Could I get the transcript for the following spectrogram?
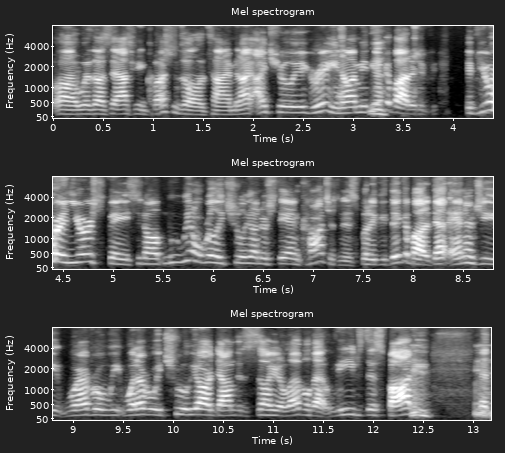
uh, with us asking questions all the time," and I, I truly agree. You know, I mean, think yeah. about it. If, if you're in your space, you know, we don't really truly understand consciousness, but if you think about it, that energy, wherever we, whatever we truly are, down to the cellular level, that leaves this body, yeah. that's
